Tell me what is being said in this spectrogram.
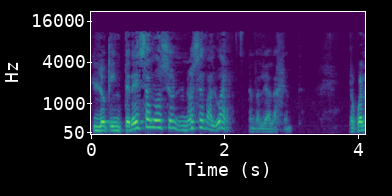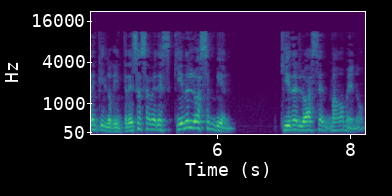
Lo que interesa a la evaluación no es evaluar en realidad a la gente. Recuerden que lo que interesa saber es quiénes lo hacen bien, quiénes lo hacen más o menos,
